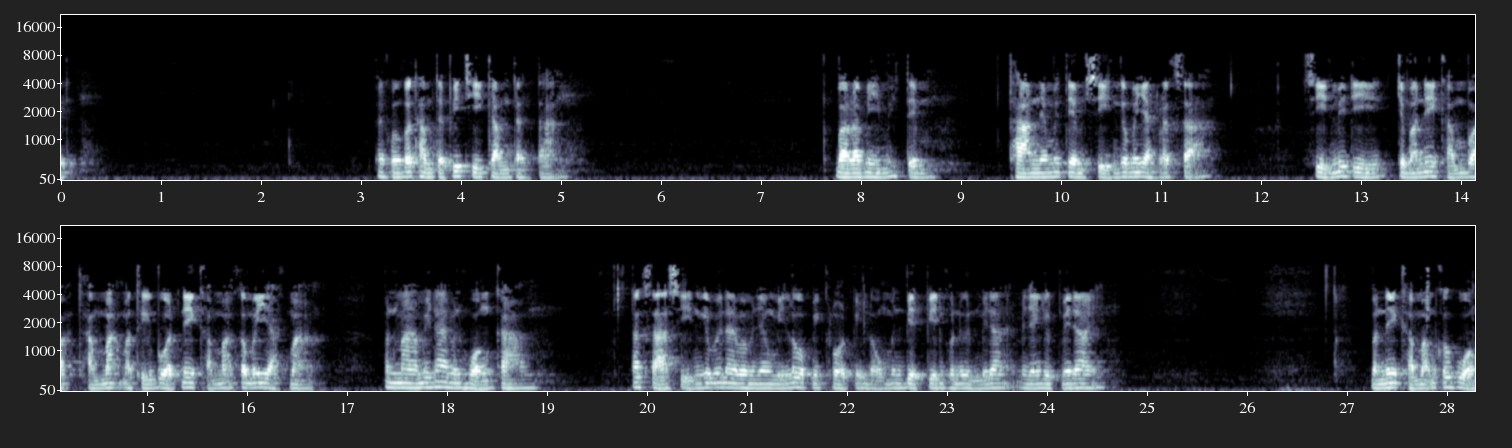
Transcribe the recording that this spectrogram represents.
พบางคนก็ทำแต่พิธีกรรมต่าง ๆ บารมีไม่เต็ม ทานยังไม่เต็มศีลก็ไม่อยากรักษา ศีลไม่ดีจะมาเนคขมวะธรรมะมาถือบวชเนคขมมะก็ไม่อยากมา มันมาไม่ได้มันห่วงกาม รักษาศีลก็ไม่ได้มันยังมีโลภมีโกรธมีหลง มันเบียดเบียนคนอื่นไม่ได้ มันยังหยุดไม่ได้ มันเนคขมมะมันก็ห่วง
